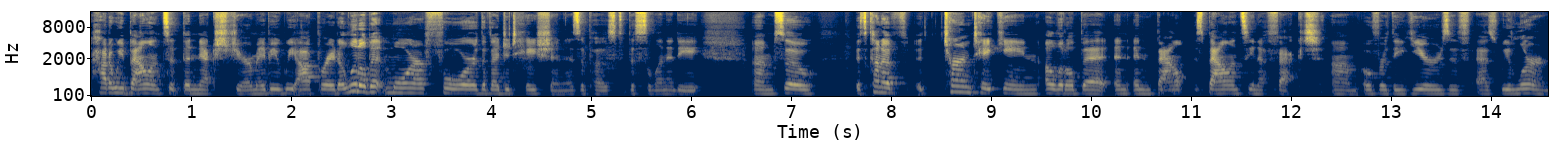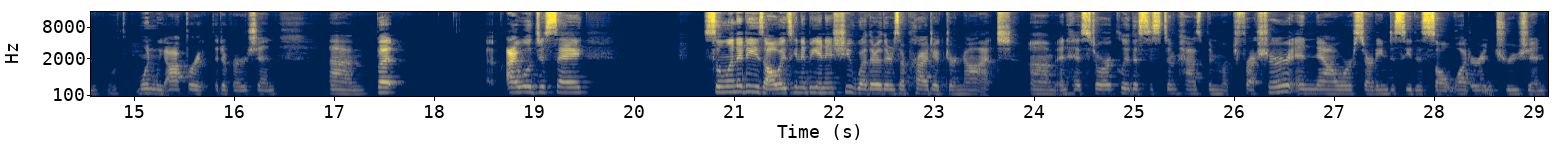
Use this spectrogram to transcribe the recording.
How do we balance it the next year? Maybe we operate a little bit more for the vegetation as opposed to the salinity. Um, so it's kind of turn taking a little bit and, and balance, this balancing effect um, over the years of, as we learn when we operate the diversion. Um, but I will just say salinity is always going to be an issue whether there's a project or not. Um, and historically, the system has been much fresher, and now we're starting to see the saltwater intrusion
